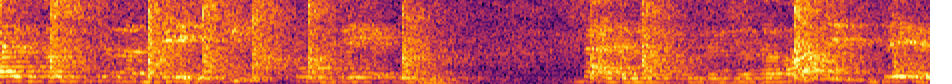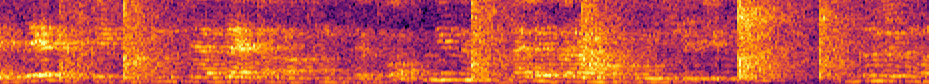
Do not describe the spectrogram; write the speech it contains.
далі множиться на dx по du. Далі у нас буде додаватись dz, оскільки функція z у нас функція двох змінних. Далі беремо по y, множимо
